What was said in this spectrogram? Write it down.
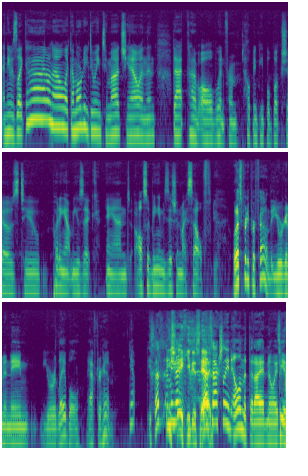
and he was like, ah, I don't know, like I'm already doing too much, you know. And then that kind of all went from helping people book shows to putting out music and also being a musician myself. Well, that's pretty profound that you were going to name your label after him. Yep. That's, I He's mean, that- shaking his That's actually an element that I had no idea.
